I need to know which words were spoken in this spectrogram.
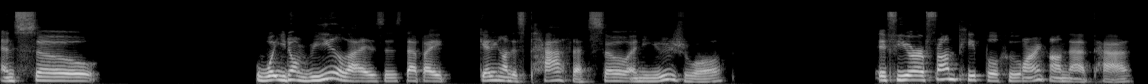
And so what you don't realize is that by getting on this path that's so unusual, if you're from people who aren't on that path,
